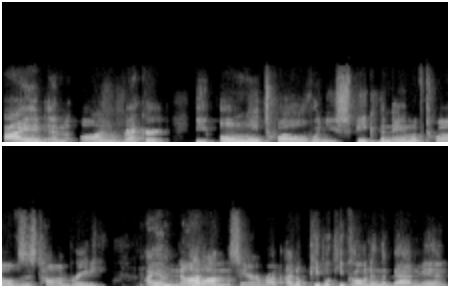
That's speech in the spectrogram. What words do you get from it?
I am on record. The only 12 when you speak the name of 12s is Tom Brady. I am not on this Aaron Rod. I don't people keep calling him the bad man.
